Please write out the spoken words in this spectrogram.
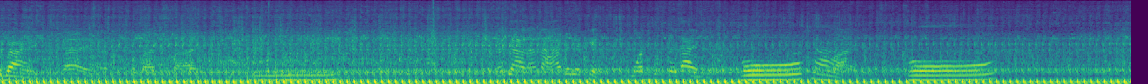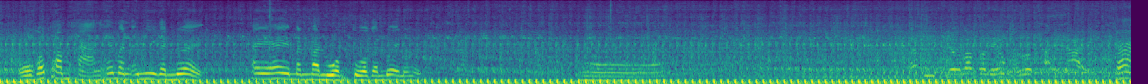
สบายใช่ครับสบายสบายๆอืมถ้ายาหนาๆก็จะเก็บม้วนขึ้นไปได้เลยโอ้ค่ะสบายโอ้โอ้เขาทำหางให้มันไอ้นี่กันด้วย ให้ให้มันมารวมตัวกันด้วยนั่นเองโอ้ถ้าดีเดียวก็เลี้ยวเหมือนรถไถได้ค่ะ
